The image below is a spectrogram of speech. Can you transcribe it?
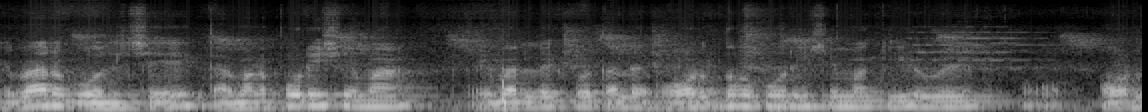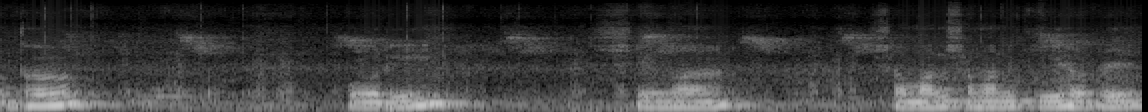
এবার বলছে, তার মানে পরিসীমা। এবার লিখব তাহলে অর্ধ পরিসীমা কি হবে? অর্ধ পরিসীমা সমান সমান কি হবে?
